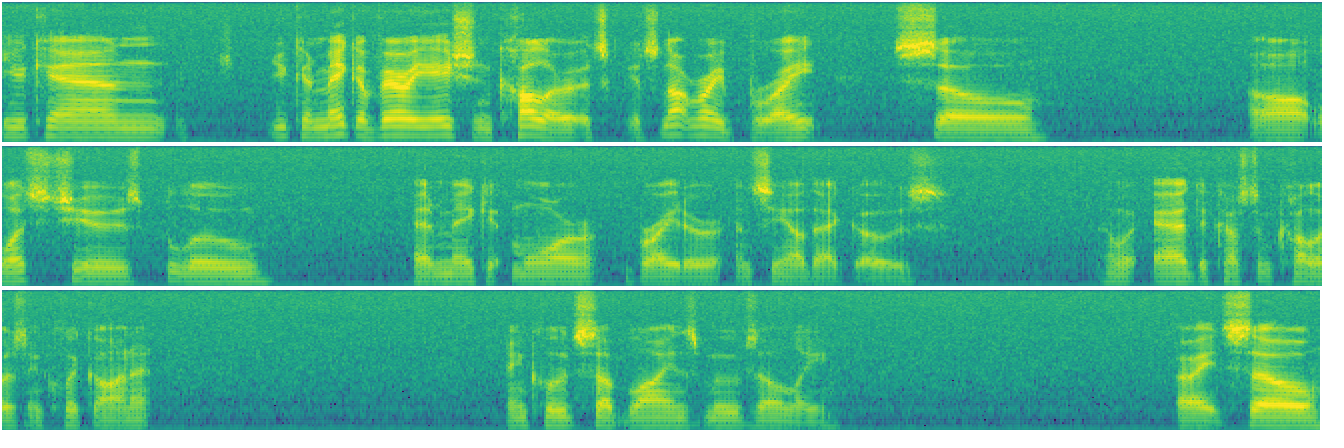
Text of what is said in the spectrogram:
you can you can make a variation color. It's it's not very bright, so uh, let's choose blue and make it more brighter and see how that goes. And we'll add the custom colors and click on it. Include sublines moves only. Alright, so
